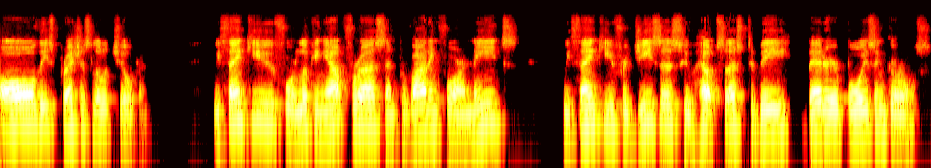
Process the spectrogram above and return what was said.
all these precious little children. We thank you for looking out for us and providing for our needs. We thank you for Jesus who helps us to be better boys and girls.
